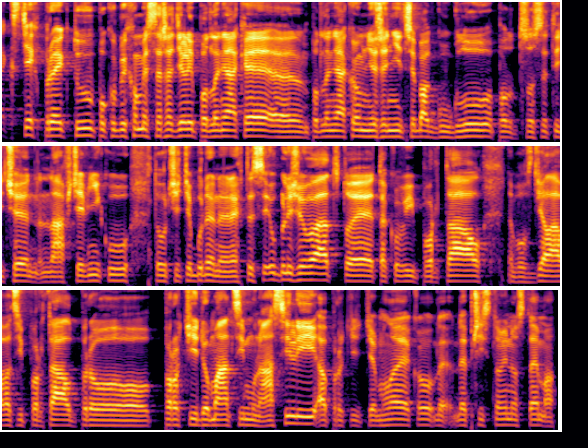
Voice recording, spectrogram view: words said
Tak z těch projektů, pokud bychom je seřadili podle, nějaké, eh, podle nějakého měření třeba Google, co se týče návštěvníků, to určitě bude Nenechte si ubližovat, to je takový portál nebo vzdělávací portál pro, proti domácímu násilí a proti těmhle jako nepřístojnostem a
